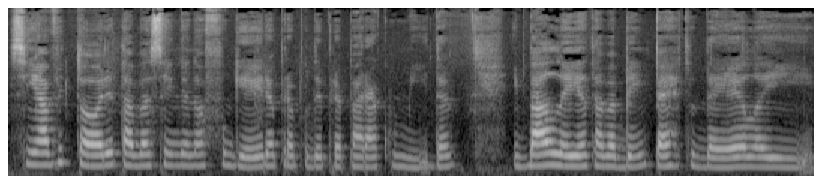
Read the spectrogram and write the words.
Sim, a Vitória estava acendendo a fogueira para poder preparar a comida e Baleia estava bem perto dela e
